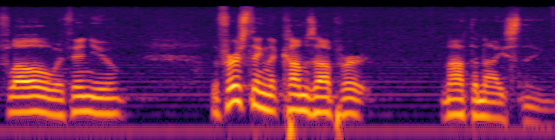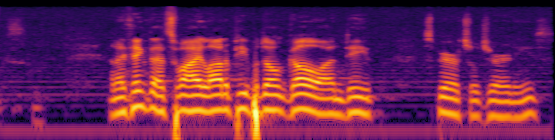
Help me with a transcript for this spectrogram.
flow within you, the first thing that comes up are not the nice things. And I think that's why a lot of people don't go on deep spiritual journeys.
